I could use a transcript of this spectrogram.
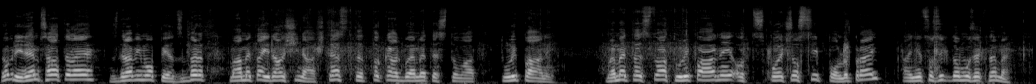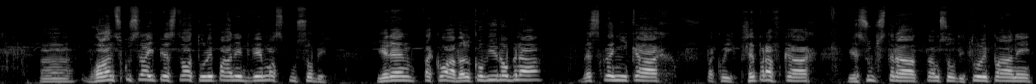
Dobrý den, přátelé, zdravím opět z Brd. Máme tady další náš test, tentokrát budeme testovat tulipány. Budeme testovat tulipány od společnosti Polderpride a něco si k tomu řekneme. V Holandsku se dají pěstovat tulipány dvěma způsoby. Jeden taková velkovýrobná, ve skleníkách, v takových přepravkách, je substrát, tam jsou ty tulipány,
